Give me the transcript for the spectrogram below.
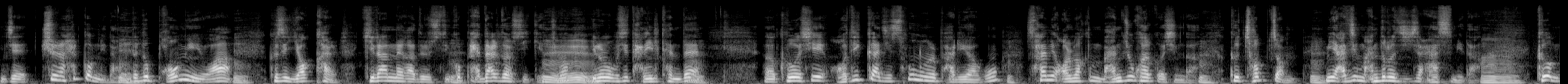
이제 출연할 겁니다. 근데 그 범위와 그래서 역할, 길 안내가 될 수도 있고 배달도 할 수 있겠죠. 음. 이런 로봇이 다닐 텐데 어, 그것이 어디까지 성능을 발휘하고 사람이 얼마큼 만족할 것인가 그 접점이 아직 만들어지지 않았습니다. 음. 그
